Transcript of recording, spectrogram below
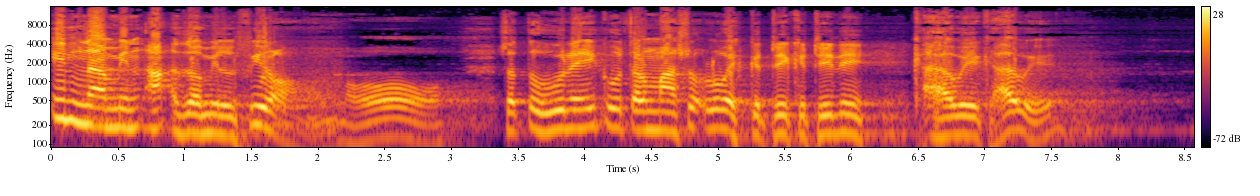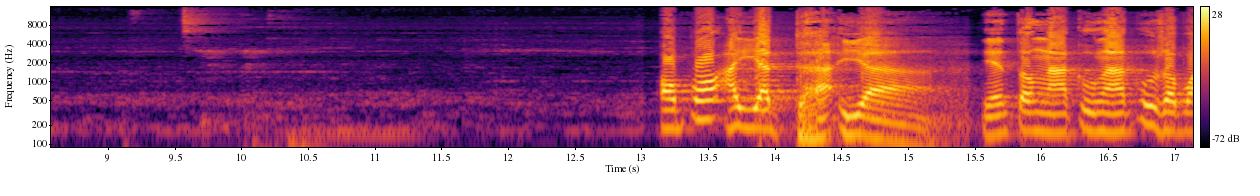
inna min a'zamil fira. Oh setuhune iku termasuk luwih gedhe-gedhene gawe-gawe. Apa ayat da'ya yen to ngaku-ngaku sapa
